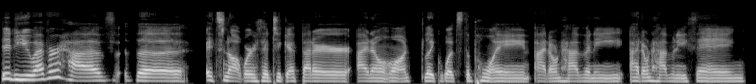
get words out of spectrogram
Did you ever have the it's not worth it to get better? I don't want like what's the point? I don't have any I don't have anything.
